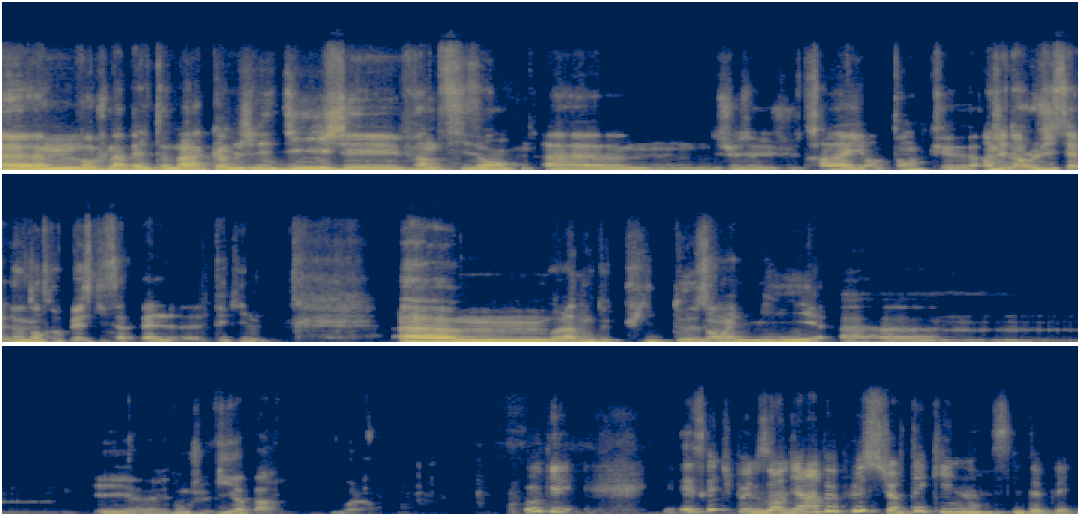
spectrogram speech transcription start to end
Euh, donc, je m'appelle Thomas, comme je l'ai dit, j'ai 26 ans. Euh, je, travaille en tant qu'ingénieur logiciel dans une entreprise qui s'appelle Tekin. Voilà, donc depuis deux ans et demi. Et, et, donc, je vis à Paris. Voilà. Ok. Est-ce que tu peux nous en dire un peu plus sur Tekin, s'il te plaît?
